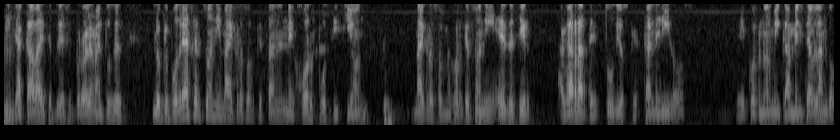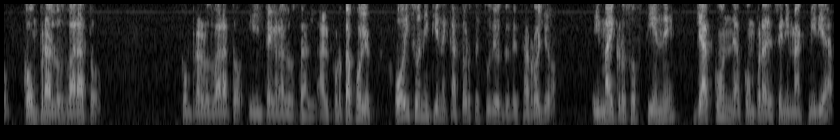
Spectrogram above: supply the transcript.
y se acaba ese, ese, problema. Entonces, lo que podría hacer Sony y Microsoft, que están en mejor posición, Microsoft mejor que Sony, es decir, agárrate estudios que están heridos, económicamente hablando, cómpralos barato, cómpralos barato e intégralos al, al portafolio. Hoy Sony tiene 14 estudios de desarrollo y Microsoft tiene, ya con la compra de Max Media,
